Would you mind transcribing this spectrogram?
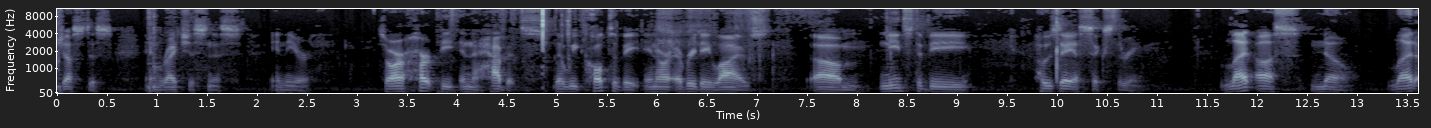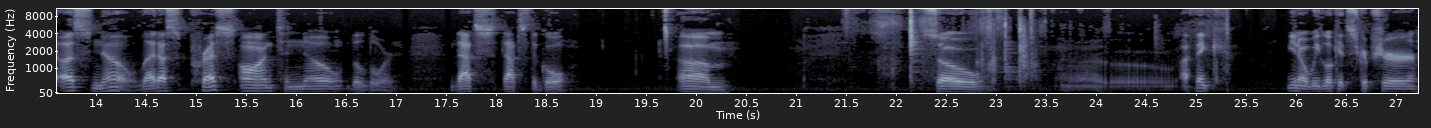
justice, and righteousness in the earth. So, our heartbeat in the habits that we cultivate in our everyday lives um, needs to be Hosea 6 3. Let us know let us know. Let us press on to know the Lord. That's that's the goal. Um, so uh, I think you know we look at Scripture.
